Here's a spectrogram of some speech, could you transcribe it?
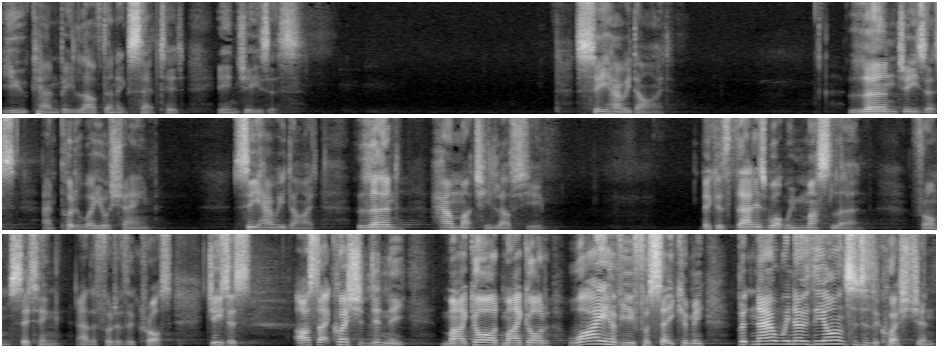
you can be loved and accepted in Jesus? See how he died. Learn Jesus and put away your shame. See how he died. Learn how much he loves you. Because that is what we must learn from sitting at the foot of the cross. Jesus asked that question, didn't he? My God, my God, why have you forsaken me? But now we know the answer to the question.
